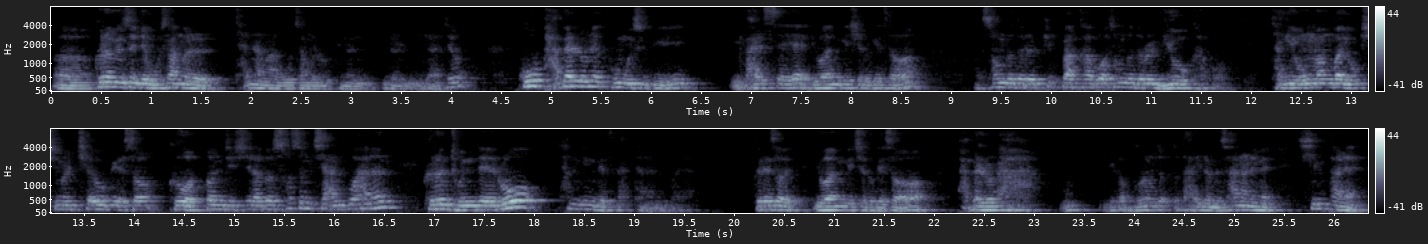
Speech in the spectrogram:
어, 그러면서 이제 우상을 찬양하고 우상을 높이는 일을 일하죠. 그 바벨론의 그 모습이 이 말세에 요한계시록에서 성도들을 핍박하고 성도들을 유혹하고 자기 욕망과 욕심을 채우기 위해서 그 어떤 짓이라도 서슴지 않고 하는 그런 존재로 상징돼서 나타나는 거예요. 그래서 요한계시록에서 바벨론아, 응? 네가 무너졌다 이러면서 하나님의 심판에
